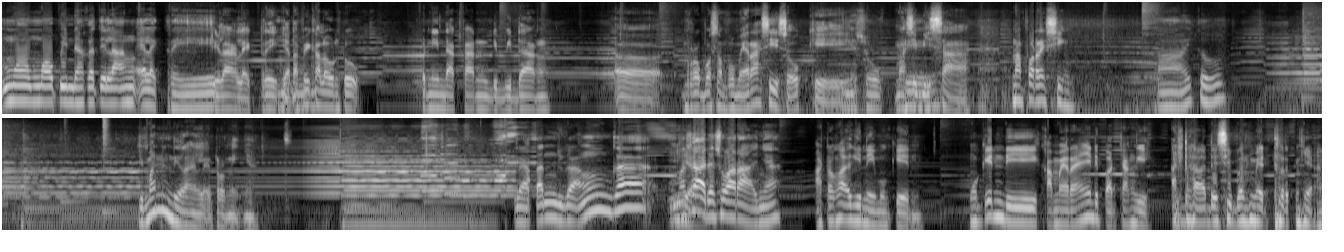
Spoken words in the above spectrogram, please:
mau mau pindah ke tilang elektrik. tilang elektrik ya. Tapi kalau untuk penindakan di bidang eh, merobos lampu merah sih so oke. Yes, oke. Masih bisa. Knalpot racing. Ah itu. Gimana tilang elektroniknya? Kelihatan juga enggak. Masa Iya. ada suaranya? Atau enggak gini mungkin. Mungkin di kameranya dibuat canggih. Ada desibel meternya.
